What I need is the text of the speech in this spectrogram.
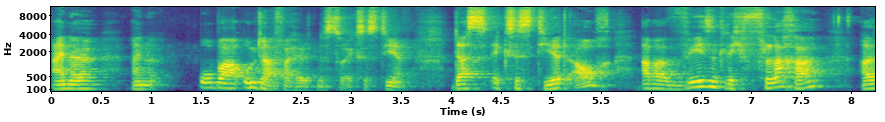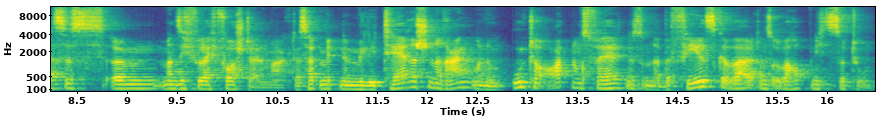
eine, ein Ober-Unter-Verhältnis zu existieren. Das existiert auch, aber wesentlich flacher, als es ähm, man sich vielleicht vorstellen mag. Das hat mit einem militärischen Rang und einem Unterordnungsverhältnis und einer Befehlsgewalt und so überhaupt nichts zu tun.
